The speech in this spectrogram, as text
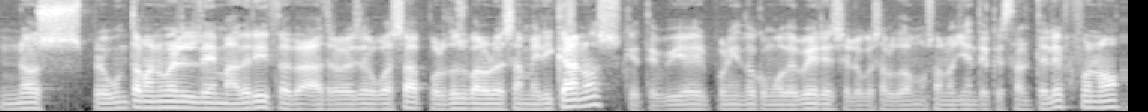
Nos pregunta Manuel de Madrid a, través del WhatsApp por dos valores americanos que te voy a ir poniendo como deberes en lo que saludamos a un oyente que está al teléfono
